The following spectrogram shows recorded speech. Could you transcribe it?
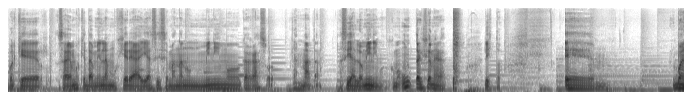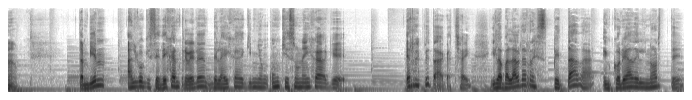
Porque sabemos que también las mujeres allá si se mandan un mínimo cagazo, las matan. Así a lo mínimo, como un traicionera. Listo. Eh, bueno, también algo que se deja entrever de la hija de Kim Jong-un, que es una hija que es respetada, ¿cachai? Y la palabra respetada en Corea del Norte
